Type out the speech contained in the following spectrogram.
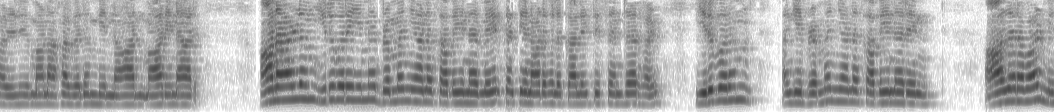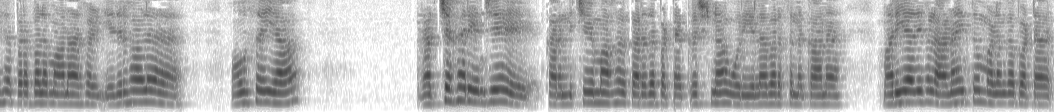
கல்விமானாக விரும்பி மாறினார். ஆனாலும் இருவரையுமே பிரம்மஞான சபையினர் மேற்கத்திய நாடுகளுக்கு அழைத்து சென்றார்கள். இருவரும் அங்கே பிரம்மஞான சபையினரின் ஆதரவால் மிக பிரபலமானார்கள். எதிர்கால மௌசையா ரட்சகர் என்றே கர நிச்சயமாக கருதப்பட்ட கிருஷ்ணா ஒரு இளவரசனுக்கான மரியாதைகள் அனைத்தும் வழங்கப்பட்டார்.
